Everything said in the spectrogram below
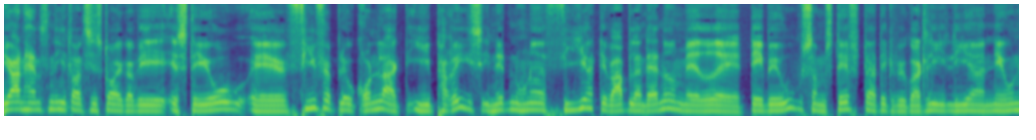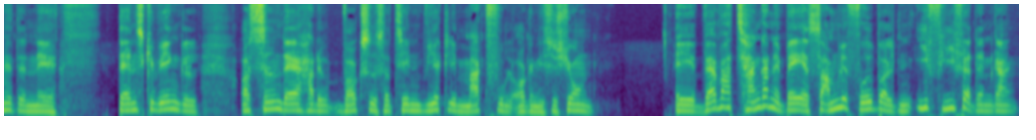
Jørgen Hansen, idrætshistoriker ved SDO. Øh, FIFA blev grundlagt i Paris i 1904. Det var blandt andet med øh, DBU som stifter. Det kan vi godt lige, lige at nævne den øh, danske vinkel. Og siden da har det vokset sig til en virkelig magtfuld organisation. Øh, hvad var tankerne bag at samle fodbolden i FIFA dengang?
